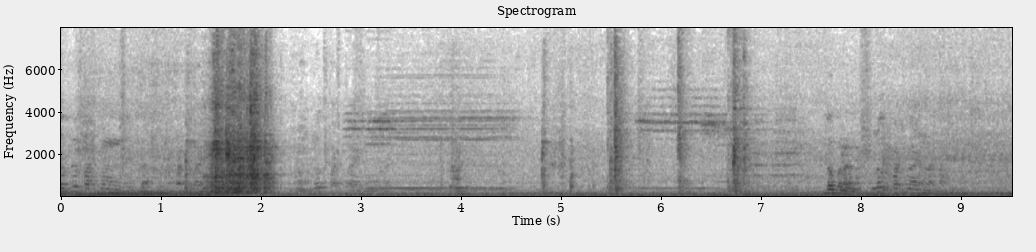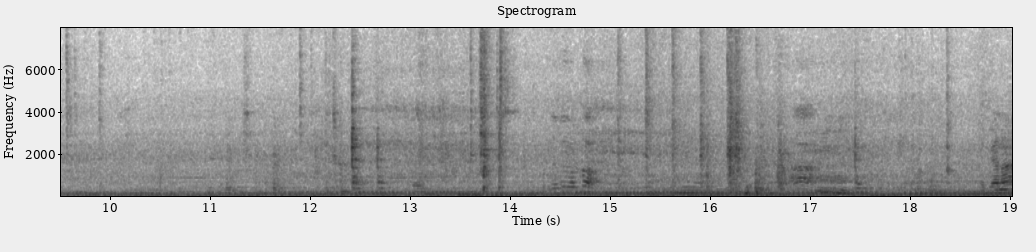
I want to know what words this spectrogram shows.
దబ్బు నాయనా. ఓకేనా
